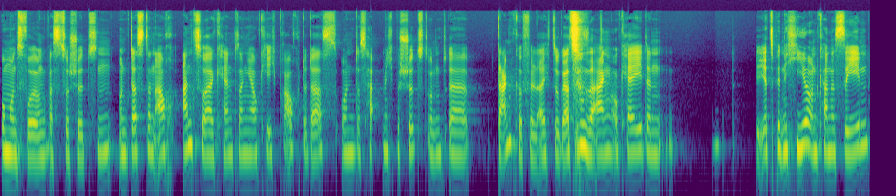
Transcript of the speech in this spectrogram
um uns vor irgendwas zu schützen. Und das dann auch anzuerkennen, sagen, ja, okay, ich brauchte das und das hat mich beschützt und äh, danke vielleicht sogar zu sagen, okay, dann jetzt bin ich hier und kann es sehen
